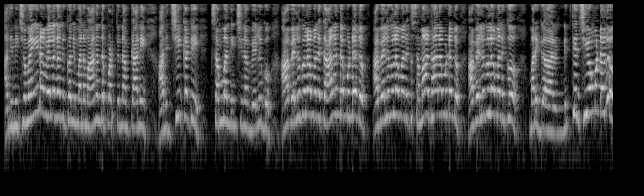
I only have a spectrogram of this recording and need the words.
అది నిజమైన వెలుగు అనుకొని మనం ఆనందపడుతున్నాం కానీ అది చీకటి సంబంధించిన వెలుగు. ఆ వెలుగులో మనకు ఆనందం ఉండదు ఆ వెలుగులో మనకు సమాధానం ఉండదు ఆ వెలుగులో మనకు మరి నిత్య జీవం ఉండదు.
